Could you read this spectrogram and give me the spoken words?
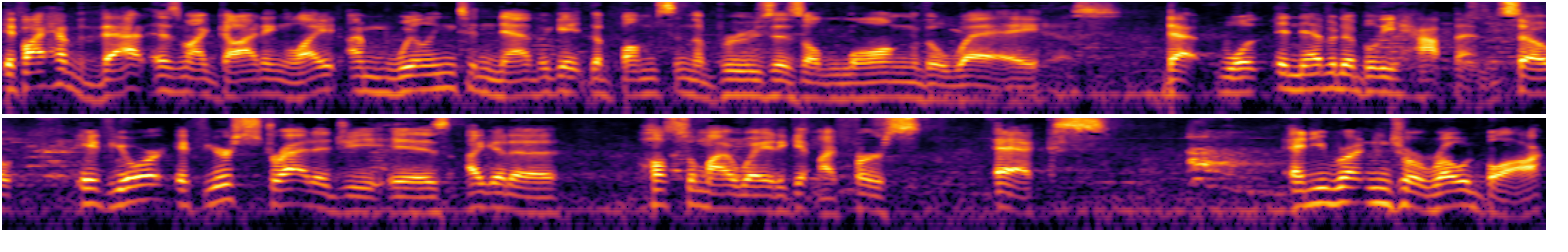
if I have that as my guiding light, I'm willing to navigate the bumps and the bruises along the way. Yes. That will inevitably happen. So if your if your strategy is I gotta hustle my way to get my first X, and you run into a roadblock,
